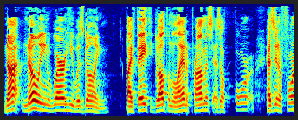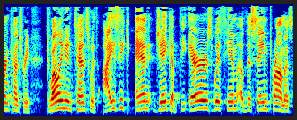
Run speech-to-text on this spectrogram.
not knowing where he was going. By faith, he dwelt in the land of promise as, a for, as in a foreign country, dwelling in tents with Isaac and Jacob, the heirs with him of the same promise.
